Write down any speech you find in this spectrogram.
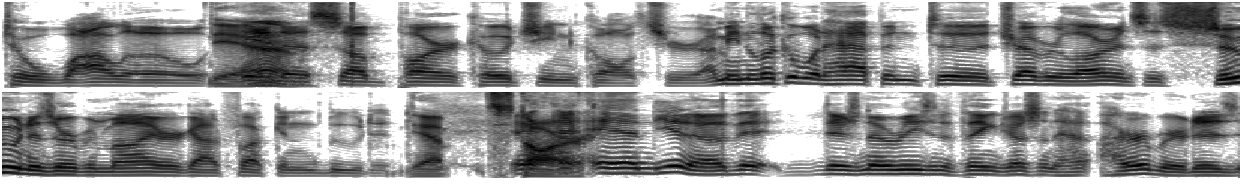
to wallow Yeah. in a subpar coaching culture? I mean, look at what happened to Trevor Lawrence as soon as Urban Meyer got fucking booted. Yep, star. a- And, you know, the, there's no reason to think Justin H- Herbert is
